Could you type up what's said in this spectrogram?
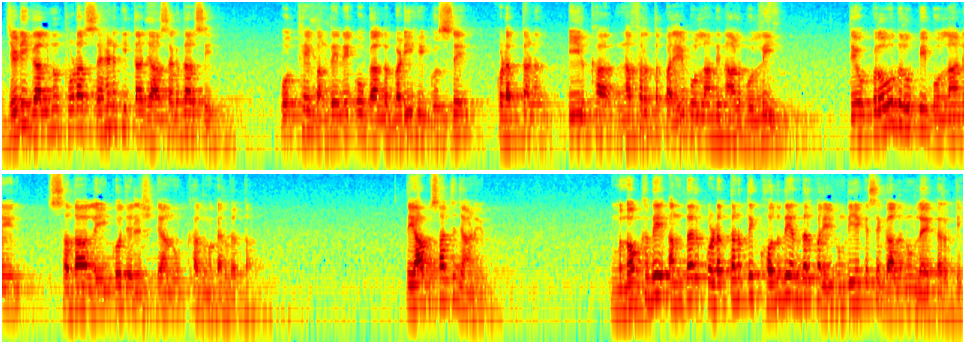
ਜਿਹੜੀ ਗੱਲ ਨੂੰ ਥੋੜਾ ਸਹਿਣ ਕੀਤਾ ਜਾ ਸਕਦਾ ਸੀ, ਉੱਥੇ ਬੰਦੇ ਨੇ ਉਹ ਗੱਲ ਬੜੀ ਹੀ ਗੁੱਸੇ, ਕੁੜੱਤਣ, ਈਰਖਾ, ਨਫ਼ਰਤ ਭਰੇ ਬੋਲਾਂ ਦੇ ਨਾਲ ਬੋਲੀ ਤੇ ਉਹ ਕ੍ਰੋਧ ਰੂਪੀ ਬੋਲਾਂ ਨੇ ਸਦਾ ਲਈ ਕੁਝ ਰਿਸ਼ਤਿਆਂ ਨੂੰ ਖਤਮ ਕਰ ਦਿੱਤਾ। ਤੇ ਆਪ ਸੱਚ ਜਾਣਿਓ, ਮਨੁੱਖ ਦੇ ਅੰਦਰ ਕੁੜੱਤਣ ਤੇ ਖੁਦ ਦੇ ਅੰਦਰ ਭਰੀ ਹੁੰਦੀ ਹੈ ਕਿਸੇ ਗੱਲ ਨੂੰ ਲੈ ਕਰਕੇ।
